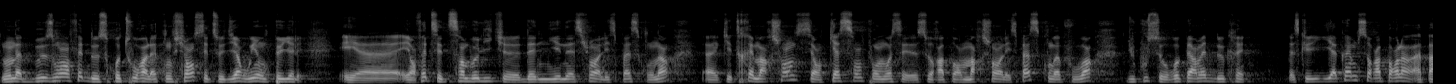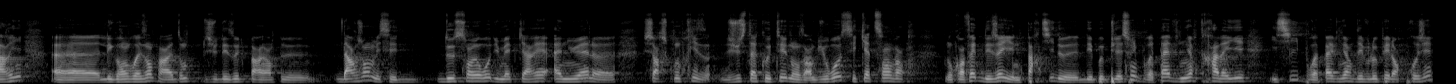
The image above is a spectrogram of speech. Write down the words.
Nous on a besoin en fait de ce retour à la confiance et de se dire oui on peut y aller. Et, euh, et en fait cette symbolique d'Annie nation à l'espace qu'on a, euh, qui est très marchande. C'est en cassant pour moi ce rapport marchand à l'espace qu'on va pouvoir du coup se repermettre de créer. Parce qu'il y a quand même ce rapport-là. À Paris, euh, les grands voisins, par exemple, je suis désolé de parler un peu d'argent, mais c'est 200 euros du mètre carré annuel, euh, charge comprise. Juste à côté, dans un bureau, c'est 420. Donc en fait, déjà, il y a une partie des populations, ils ne pourraient pas venir travailler ici, ils ne pourraient pas venir développer leur projet.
